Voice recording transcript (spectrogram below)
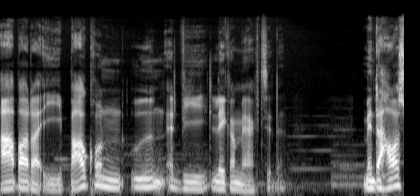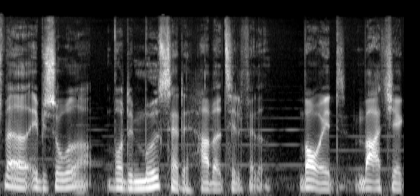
Arbejder i baggrunden, uden at vi lægger mærke til det. Men der har også været episoder, hvor det modsatte har været tilfældet. Hvor et var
